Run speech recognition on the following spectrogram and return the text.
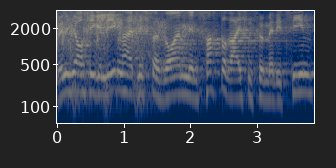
will ich auch die Gelegenheit nicht versäumen, den Fachbereichen für Medizin,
